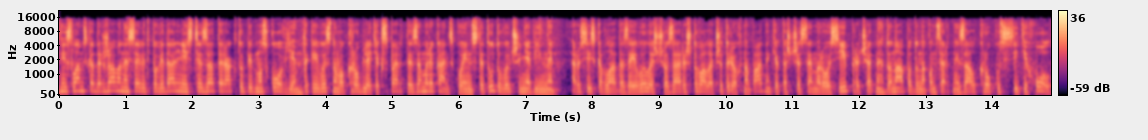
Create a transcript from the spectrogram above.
Ісламська держава несе відповідальність за теракт у Підмосков'ї. Такий висновок роблять експерти з американського інституту вивчення війни. Російська влада заявила, що заарештувала чотирьох нападників та ще семеро осіб, причетних до нападу на концертний зал Крокус Сіті Холл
